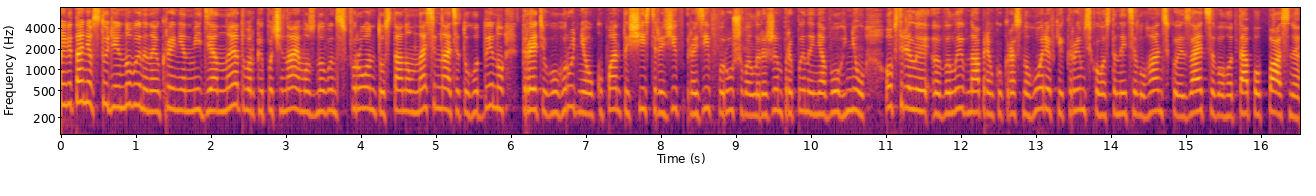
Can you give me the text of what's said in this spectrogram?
Мої вітання в студії новини на Ukrainian Media Network і починаємо з новин з фронту. Станом на 17 годину 3 грудня окупанти шість разів, разів порушували режим припинення вогню. Обстріли е, вели в напрямку Красногорівки, Кримського, станиці Луганської, Зайцевого та Попасної.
